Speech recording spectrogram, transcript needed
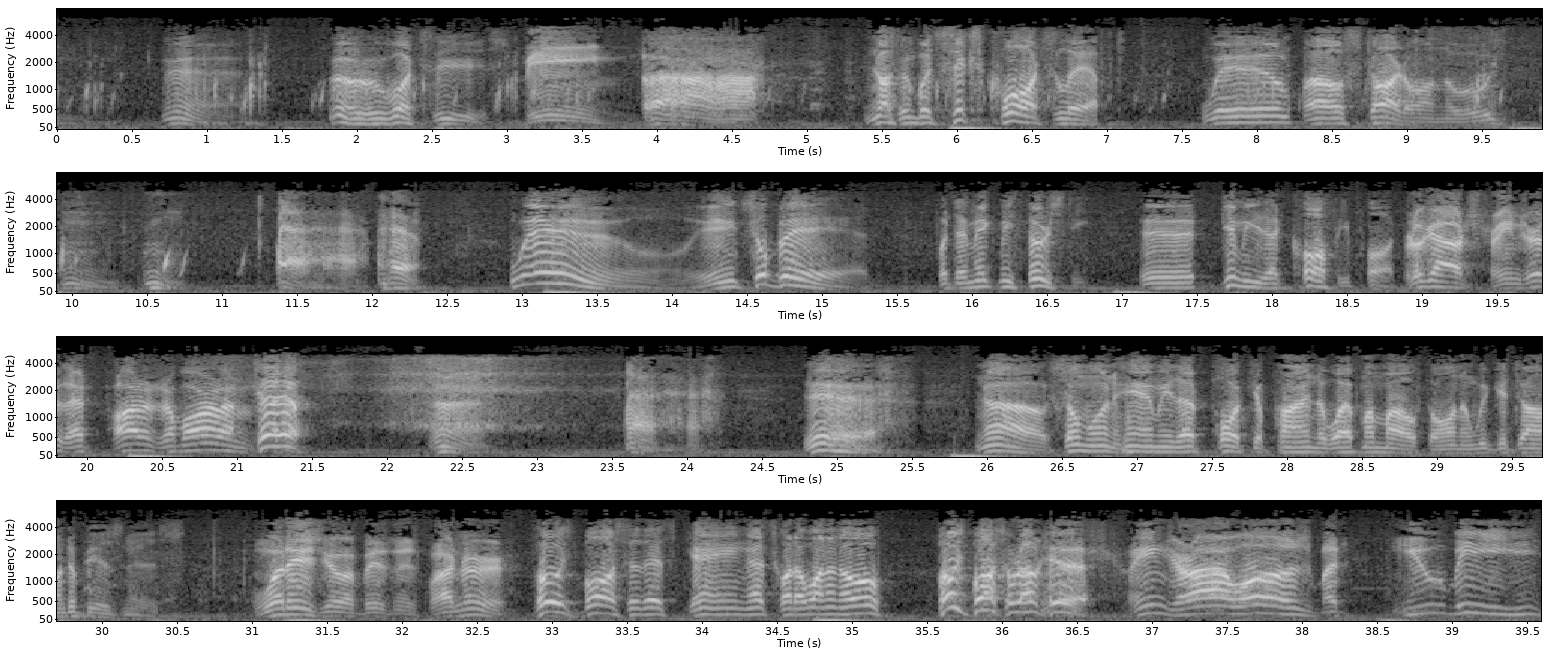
Yeah. Uh, what's this? Beans. Ah, nothing but six quarts left. Well, I'll start on those. Hmm. Hmm. Ah, well, ain't so bad, but they make me thirsty. Uh, give me that coffee pot. Look out, stranger. That pot is a boiling. Shut up. Ah. Ah. There. Now, someone hand me that porcupine to wipe my mouth on, and we get down to business. What is your business, partner? Who's boss of this gang? That's what I want to know. Who's boss around here? Stranger I was, but you be.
